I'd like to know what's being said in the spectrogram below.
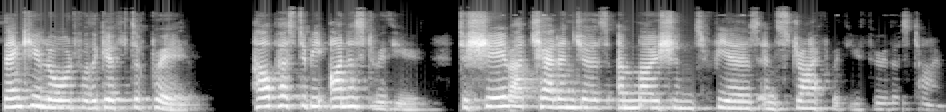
Thank you, Lord, for the gift of prayer Help us to be honest with you, to share our challenges, emotions, fears, and strife with you through this time.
